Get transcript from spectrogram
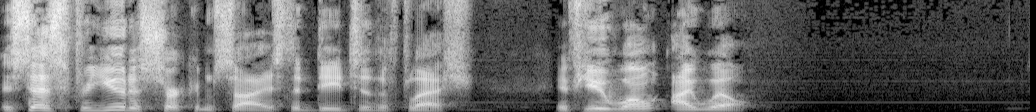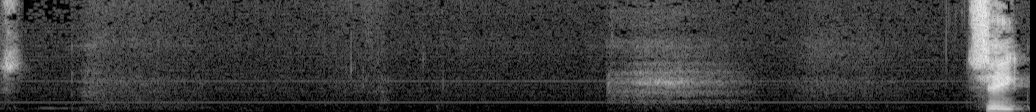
It says for you to circumcise the deeds of the flesh. If you won't, I will. See,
